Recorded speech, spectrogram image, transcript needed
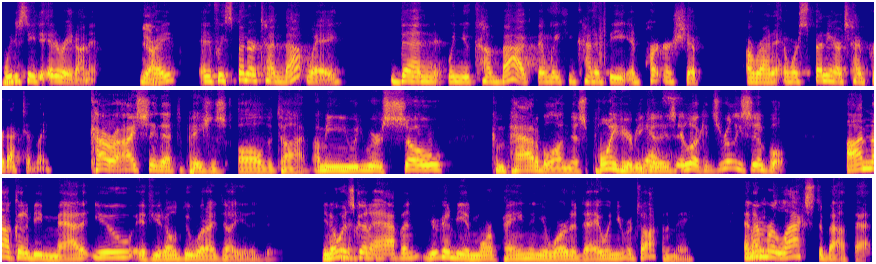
We mm-hmm. just need to iterate on it. Yeah. Right. And if we spend our time that way, then when you come back, then we can kind of be in partnership around it and we're spending our time productively. Kara, I say that to patients all the time. I mean, we're so compatible on this point here because yes. say, look, it's really simple. I'm not going to be mad at you if you don't do what I tell you to do. You know what's going to mm-hmm. happen? You're going to be in more pain than you were today when you were talking to me. And right. I'm relaxed about that.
